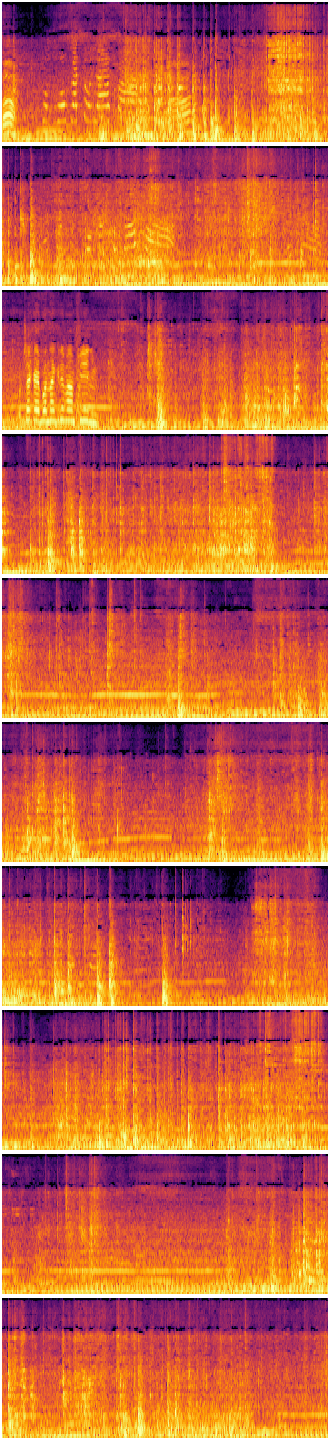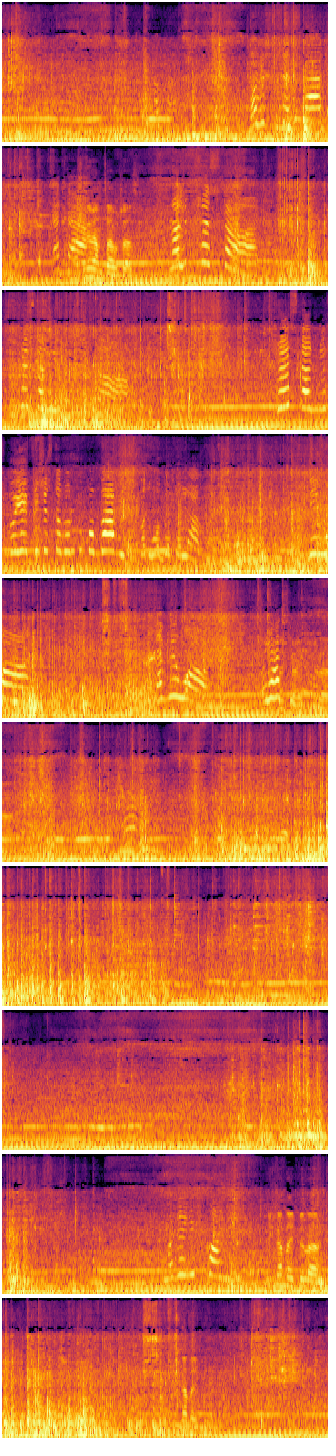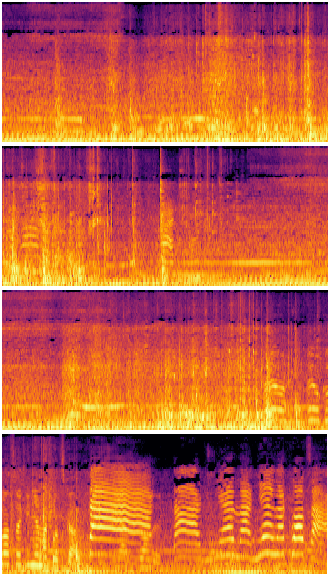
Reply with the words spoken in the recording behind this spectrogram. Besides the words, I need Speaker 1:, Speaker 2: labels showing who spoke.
Speaker 1: Co?
Speaker 2: Podłoga to lawa.
Speaker 1: No. Poczekaj, bo nagrywam film. Nagrywam cały czas. Nie gadaj tyle. Nie gadaj tyle. Był, był klocek i nie ma klocka.
Speaker 2: Tak, tak, nie ma, nie ma kloca.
